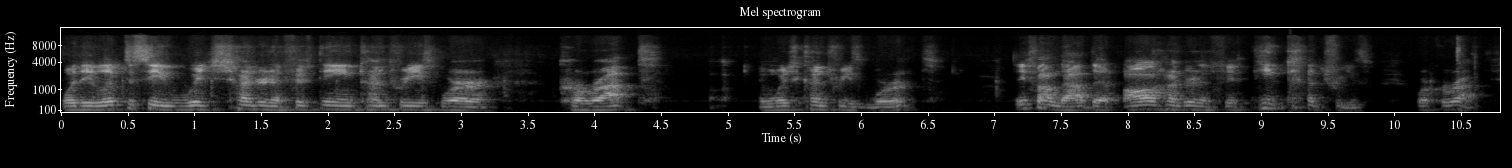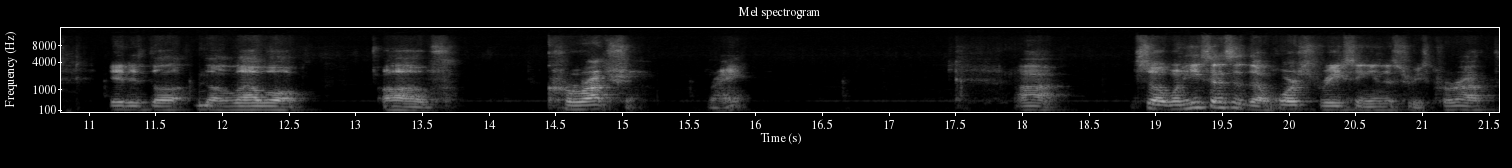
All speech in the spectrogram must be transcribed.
where they looked to see which 115 countries were corrupt and which countries weren't. They found out that all 115 countries were corrupt. It is the, the level of corruption, right? Uh, so when he says that the horse racing industry is corrupt,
